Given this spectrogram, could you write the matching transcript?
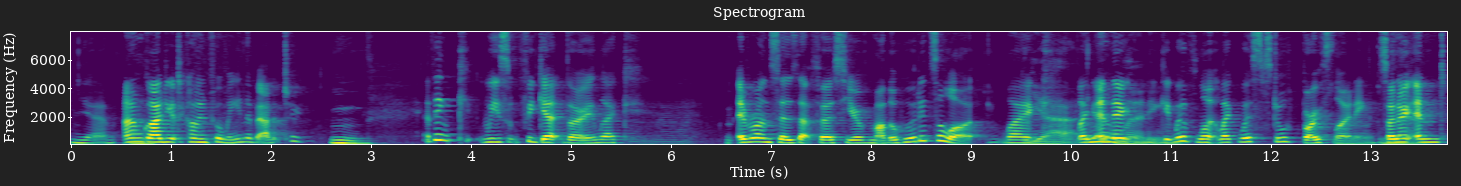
Yeah, and I'm glad you get to come and fill me in about it too. Hmm. I think we forget though, like everyone says that first year of motherhood, it's a lot. Like Yeah, like and they're- learning. we've learned like we're still both learning. So I know, and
